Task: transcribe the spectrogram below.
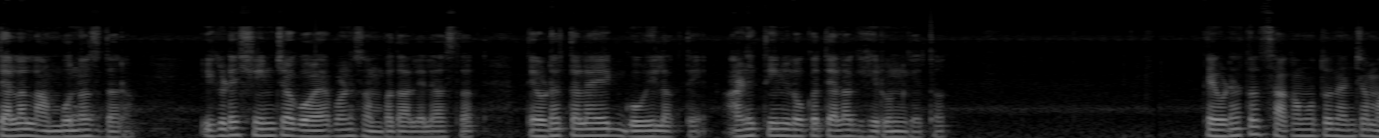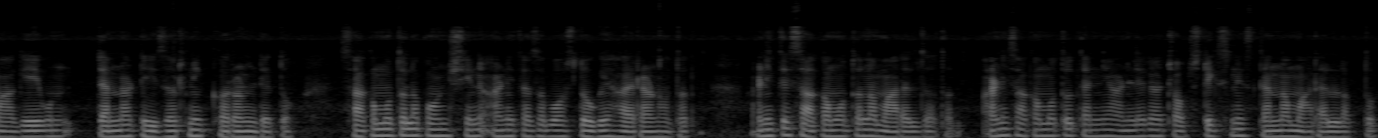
त्याला लांबूनच धरा. इकडे शिनच्या गोळ्या पण संपत आलेल्या असतात. तेवढ्यात त्याला एक गोळी लागते आणि तीन लोक त्याला घेरून घेतात. तेवढ्यातच साकामोतो त्यांच्या मागे येऊन त्यांना टेझरनी करंट देतो. साकामोतोला पाहून शिन आणि त्याचा बॉस दोघे हैराण होतात आणि ते साकामोतोला मारायला जातात. आणि साकामोतो त्यांनी आणलेल्या चॉपस्टिक्सनीच त्यांना मारायला लागतो.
